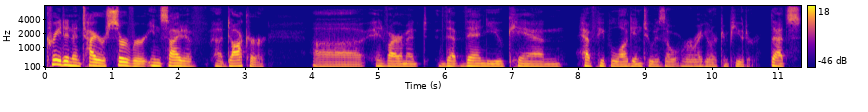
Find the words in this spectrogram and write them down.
create an entire server inside of a Docker uh, environment that then you can have people log into as though it were a regular computer. That's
